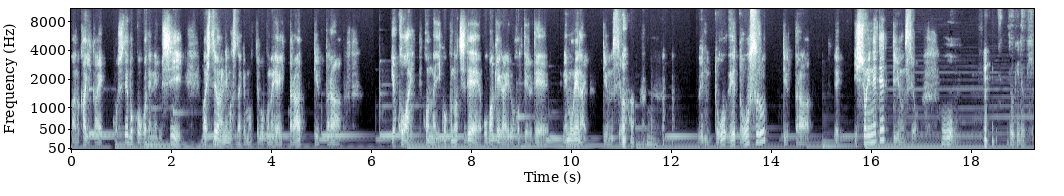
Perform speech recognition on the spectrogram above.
あの鍵変えっこして、僕ここで寝るし、まあ、必要な荷物だけ持って僕の部屋行ったらって言ったら、いや、怖いって、こんな異国の地でお化けがいるホテルで眠れないって言うんですよ。え、どうえどうする？って言ったら、え、一緒に寝てって言うんですよ。おうドキドキ。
